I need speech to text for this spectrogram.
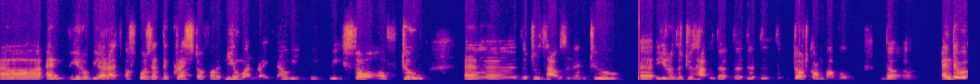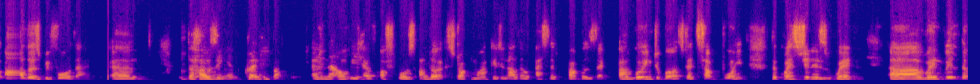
Uh, and you know we are at, of course at the crest of a new one right now. We we, saw off to uh, the 2002 uh, you know, the, the, the, the, dot com bubble, the, and there were others before that, um, the housing and credit bubble. And now we have, of course, other stock market and other asset bubbles that are going to burst at some point. The question is when. Uh, when will the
